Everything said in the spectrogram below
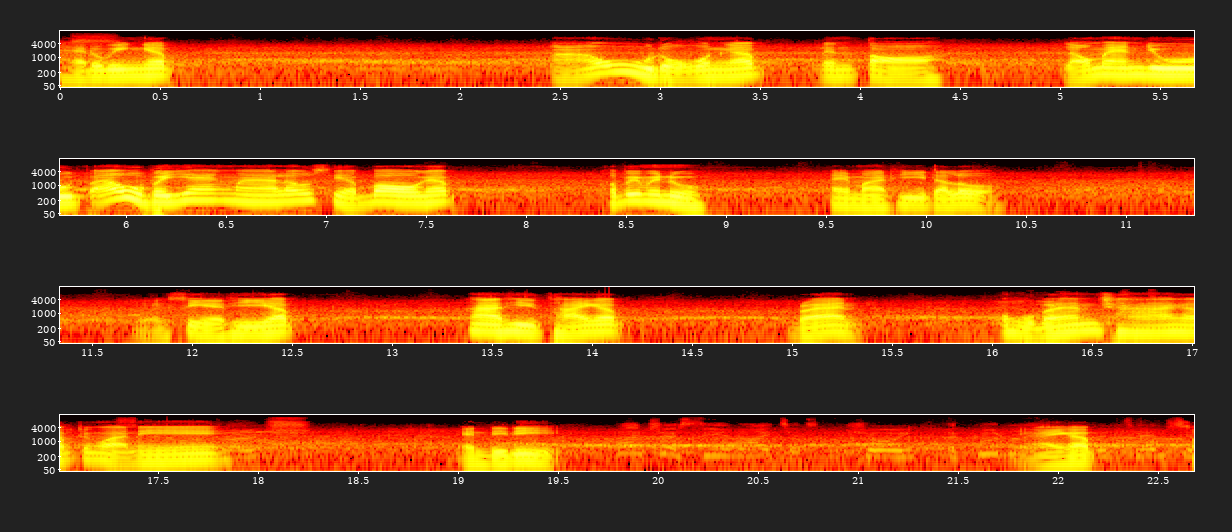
แฮร์รี่วิงครับ เอาโดนครับ เล่นต่อ แล้วแมนยู เอ้า ไปแย่งมาแล้วเสียบอลครับ เขาไปเมนู ให้มาที่ดาโลเหลือ4นาทีครับ5นาทีสุดท้ายครับ แบรนด์ โอ้โห แบรนด์ช้าครับ จังหวะนี้เอ็นดีดียังไงครับ of intensity. เส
